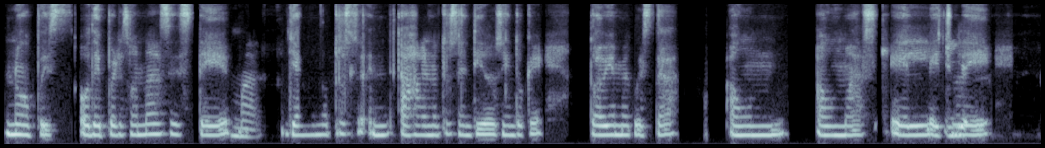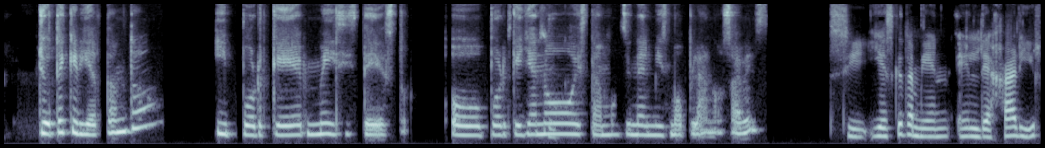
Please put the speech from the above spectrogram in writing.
no, pues, o de personas, este, ya en otros, en, ajá, en otros sentidos, siento que todavía me cuesta aún, aún más el hecho de yo te quería tanto y por qué me hiciste esto o porque ya no estamos en el mismo plano, ¿sabes? Sí, y es que también el dejar ir,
